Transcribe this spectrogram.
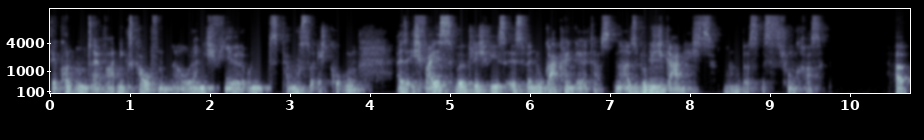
wir konnten uns einfach nichts kaufen ne, oder nicht viel. Und da musst du echt gucken. Also ich weiß wirklich, wie es ist, wenn du gar kein Geld hast. Ne? Also wirklich mhm. gar nichts. Ne? Das ist schon krass. Aber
